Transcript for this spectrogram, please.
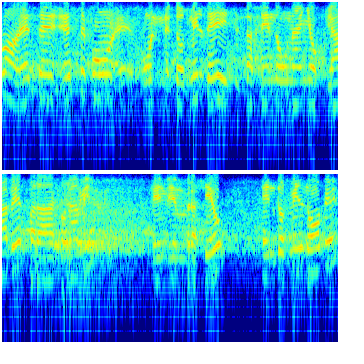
Bueno, este, este fue un, un, 2010 está siendo un año clave para Konami en, en Brasil. En 2009,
